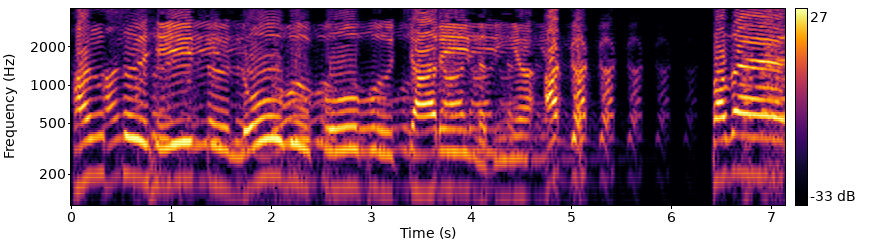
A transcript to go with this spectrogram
ਹੰਸ ਹੇਤ ਲੋਭ ਕੋਪ ਚਾਰੇ ਨਦੀਆਂ। ਅੱਗ। ਪਵੈ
